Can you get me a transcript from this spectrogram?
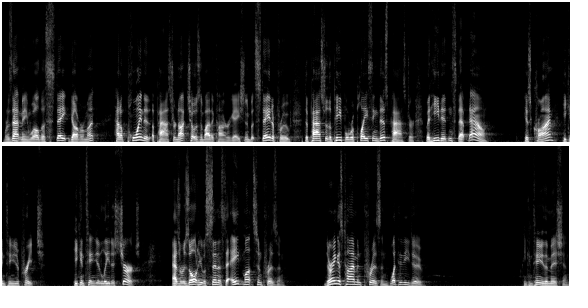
What does that mean? Well, the state government had appointed a pastor, not chosen by the congregation, but state approved, to pastor the people, replacing this pastor. But he didn't step down. His crime, he continued to preach, he continued to lead his church. As a result, he was sentenced to eight months in prison. During his time in prison, what did he do? He continued the mission.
